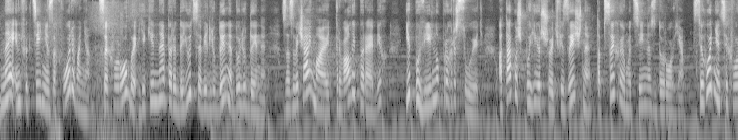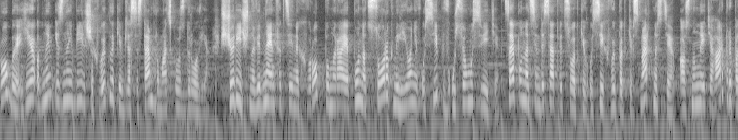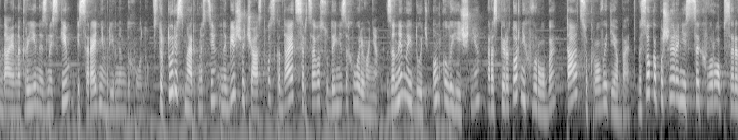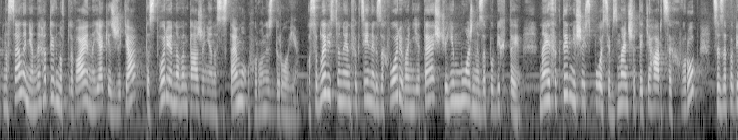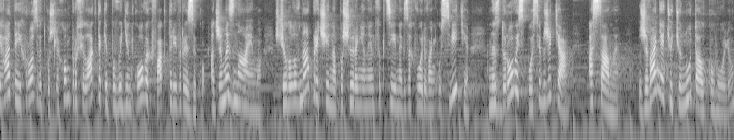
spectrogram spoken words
Неінфекційні захворювання це хвороби, які не передаються від людини до людини. Зазвичай мають тривалий перебіг і повільно прогресують, а також погіршують фізичне та психоемоційне здоров'я. Сьогодні ці хвороби є одним із найбільших викликів для систем громадського здоров'я. Щорічно від неінфекційних хвороб помирає понад 40 мільйонів осіб в усьому світі. Це понад 70% усіх випадків смертності, а основний тягар припадає на країни з низьким і середнім рівнем доходу. В структурі смертності найбільшу частку складають серцево-судинні захворювання. За ними йдуть онкологічні, респіраторні хвороби та цукровий діабет. Висока поширеність цих хвороб серед населення негативно впливає на якість життя та створює навантаження на систему охорони здоров'я. Особливістю неінфекційних захворювань є те, що їм можна запобігти. Найефективніший спосіб зменшити тягар цих хвороб це запобігати їх розвитку шляхом профілактики поведінкових факторів ризику. Адже ми знаємо, що головна причина поширення неінфекційних захворювань у світі нездоровий спосіб життя, а саме вживання тютюну та алкоголю,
